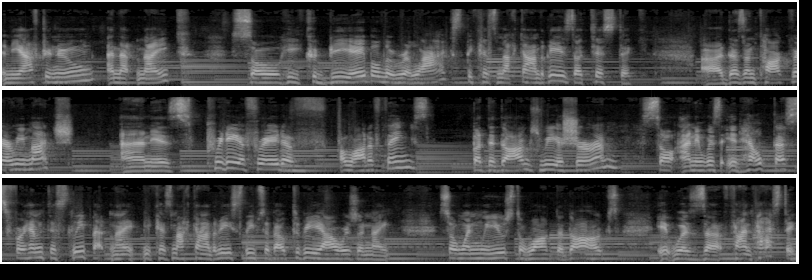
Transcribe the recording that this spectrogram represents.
in the afternoon, and at night so he could be able to relax because Marc-André is autistic, uh, doesn't talk very much, and is pretty afraid of a lot of things. But the dogs reassure him. So, and it was, it helped us for him to sleep at night because Marc-André sleeps about three hours a night. So when we used to walk the dogs, it was uh, fantastic.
